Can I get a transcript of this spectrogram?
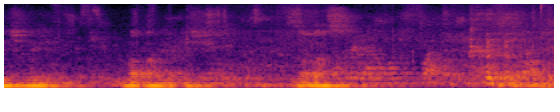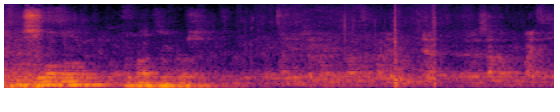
jeśli ma Pan jakieś do nas słowo, to bardzo proszę. Panie Przewodniczący, Panie Szanowni Państwo,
